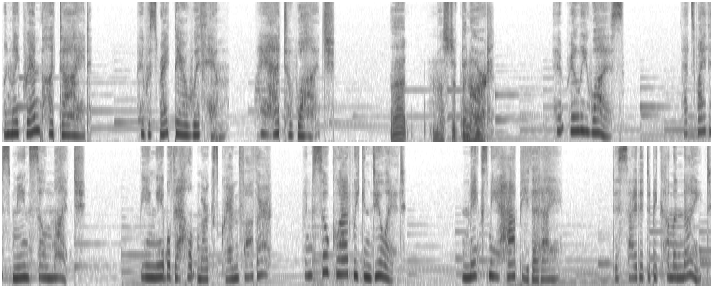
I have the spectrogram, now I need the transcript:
when my grandpa died, I was right there with him. I had to watch. That must have been hard. It really was. That's why this means so much. Being able to help Mark's grandfather, I'm so glad we can do it. It makes me happy that I decided to become a knight.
